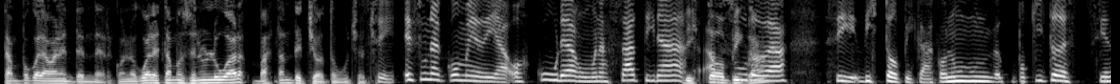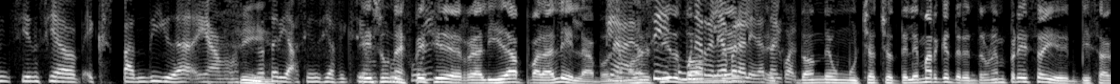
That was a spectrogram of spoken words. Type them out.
tampoco la van a entender. Con lo cual estamos en un lugar bastante choto, muchachos. Sí, es una comedia oscura, una sátira Distópica. absurda, sí, distópica, con un poquito de cien- ciencia expandida, digamos. Sí. No sería ciencia ficción. Es una full, full. especie de realidad paralela, podríamos Claro, sí, decir. como una realidad paralela, tal cual. Donde un muchacho telemarketer entra a una empresa y empieza,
